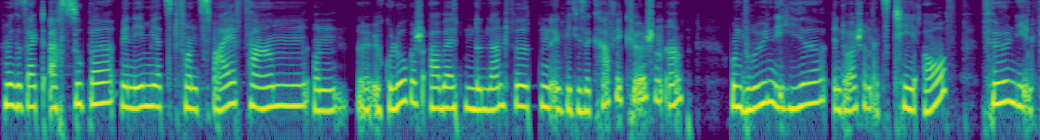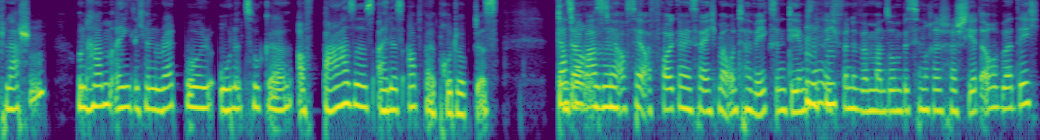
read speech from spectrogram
Haben wir gesagt, ach super, wir nehmen jetzt von zwei Farmen von äh, ökologisch arbeitenden Landwirten irgendwie diese Kaffeekirschen ab und brühen die hier in Deutschland als Tee auf, füllen die in Flaschen und haben eigentlich ein Red Bull ohne Zucker auf Basis eines Abfallproduktes. Das und da warst du ja auch sehr erfolgreich, sage ich mal, unterwegs in dem mhm. Sinn. Ich finde, wenn man so ein bisschen recherchiert auch über dich,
